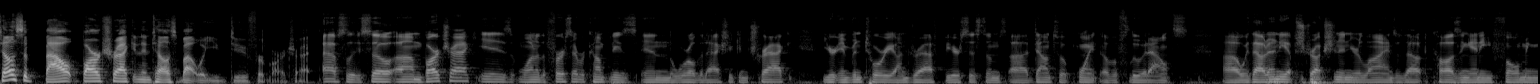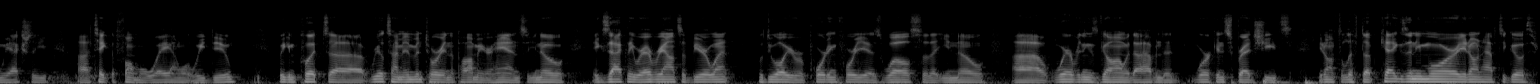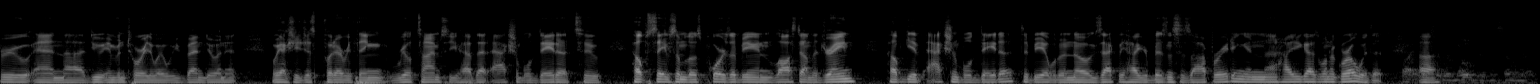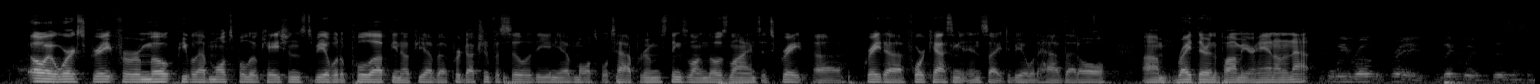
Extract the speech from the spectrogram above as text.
Tell us about Bar Track, and then tell us about what you do for Bar Track. Absolutely. So, um, BarTrack is one of the first ever companies in the world that actually can track your inventory on draft beer systems uh, down to a point of a fluid ounce. Uh, without any obstruction in your lines, without causing any foaming, we actually uh, take the foam away on what we do. We can put uh, real time inventory in the palm of your hand so you know exactly where every ounce of beer went. We'll do all your reporting for you as well so that you know uh, where everything's gone without having to work in spreadsheets. You don't have to lift up kegs anymore. You don't have to go through and uh, do inventory the way we've been doing it. We actually just put everything real time so you have that actionable data to help save some of those pours that are being lost down the drain, help give actionable data to be able to know exactly how your business is operating and uh, how you guys want to grow with it. Uh, helps a remote business owner a ton. Oh, it works great for remote. People have multiple locations to be able to pull up. You know, if you have a production facility and you have multiple tap rooms, things along those lines, it's great, uh, great uh, forecasting and insight to be able to have that all um, right there in the palm of your hand on an app. We wrote the phrase liquid business.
